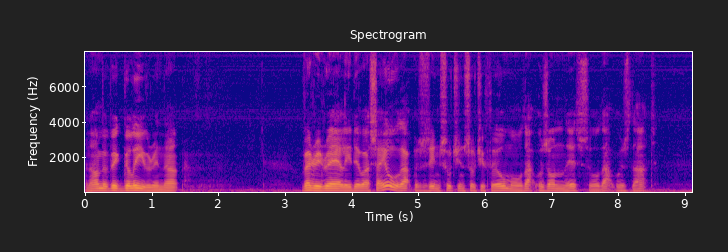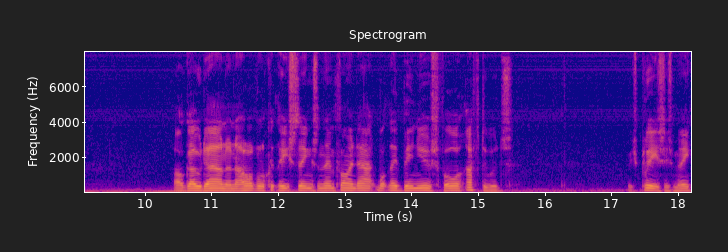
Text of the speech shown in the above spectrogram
And I'm a big believer in that. Very rarely do I say, oh, that was in such and such a film, or that was on this, or that was that. I'll go down and I'll have a look at these things and then find out what they've been used for afterwards, which pleases me.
